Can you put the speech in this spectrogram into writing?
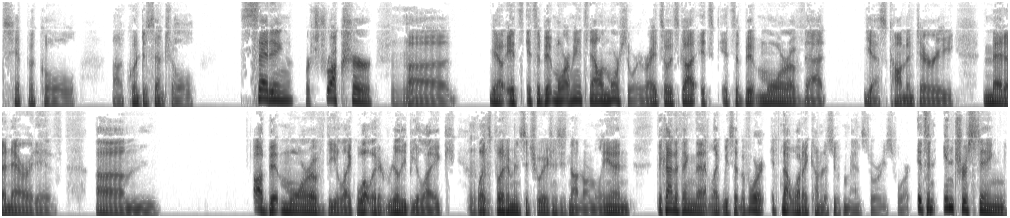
typical uh, quintessential setting or structure Mhm. uh you know it's it's a bit more i mean it's an alan moore story right so it's got it's it's a bit more of that yes commentary meta narrative um a bit more of the like what would it really be like Mhm. let's put him in situations he's not normally in the kind of thing that like we said before it's not what i come to superman stories for. It's an interesting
